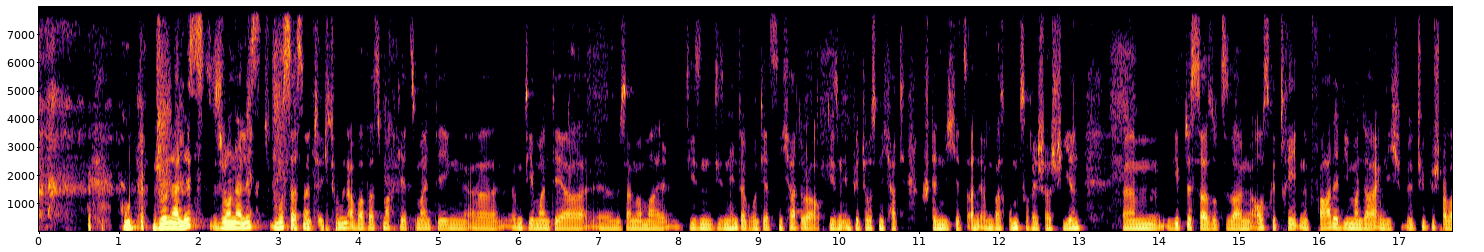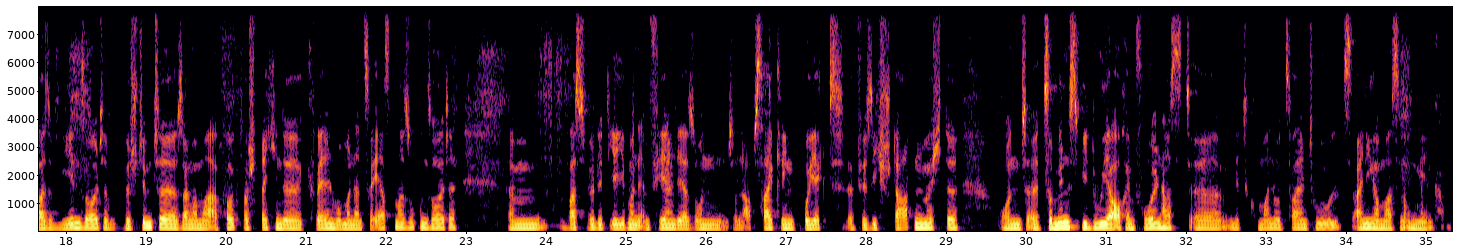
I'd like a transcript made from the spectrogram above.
Gut, Journalist, Journalist muss das natürlich tun, aber was macht jetzt meinetwegen äh, irgendjemand, der, äh, sagen wir mal, diesen, diesen Hintergrund jetzt nicht hat oder auch diesen Impetus nicht hat, ständig jetzt an irgendwas rumzurecherchieren? Ähm, gibt es da sozusagen ausgetretene Pfade, die man da eigentlich äh, typischerweise begehen sollte? Bestimmte, sagen wir mal, erfolgversprechende Quellen, wo man dann zuerst mal suchen sollte? Ähm, was würdet ihr jemandem empfehlen, der so ein, so ein Upcycling-Projekt äh, für sich starten möchte? Und äh, zumindest, wie du ja auch empfohlen hast, äh, mit Kommandozeilen-Tools einigermaßen umgehen kann.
